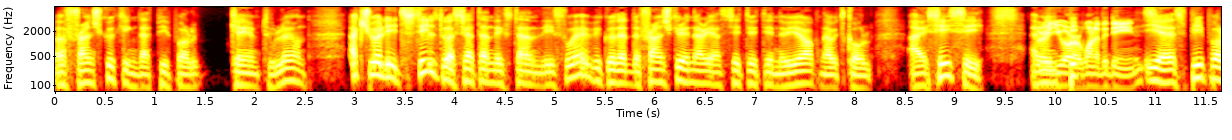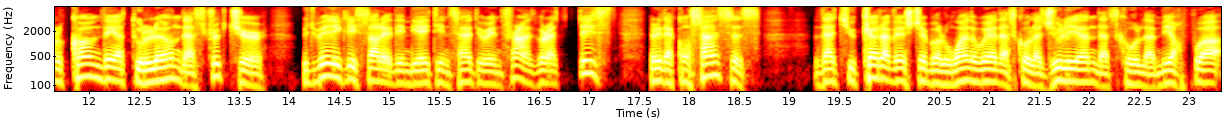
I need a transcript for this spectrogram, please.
of French cooking that people came to learn. Actually, it's still to a certain extent this way because at the French Culinary Institute in New York, now it's called ICC. I where mean, you pe- are one of the deans. Yes, people come there to learn that structure, which basically started in the 18th century in France. But at least there is a consensus that you cut a vegetable one way, that's called a julienne, that's called a mirepoix,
